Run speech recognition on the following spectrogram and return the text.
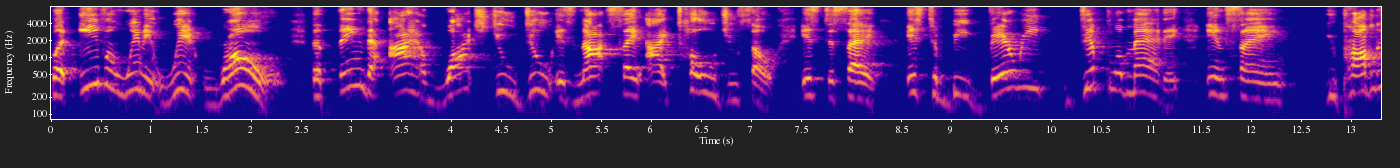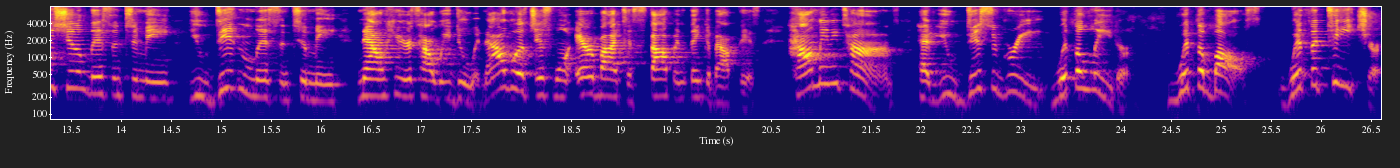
But even when it went wrong, the thing that I have watched you do is not say, I told you so. It's to say, is to be very diplomatic in saying, you probably should have listened to me. You didn't listen to me. Now, here's how we do it. Now, I just want everybody to stop and think about this. How many times have you disagreed with a leader, with a boss, with a teacher,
